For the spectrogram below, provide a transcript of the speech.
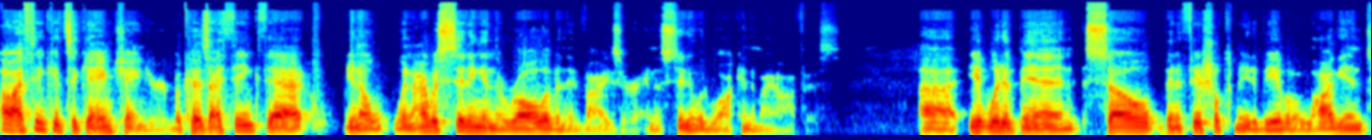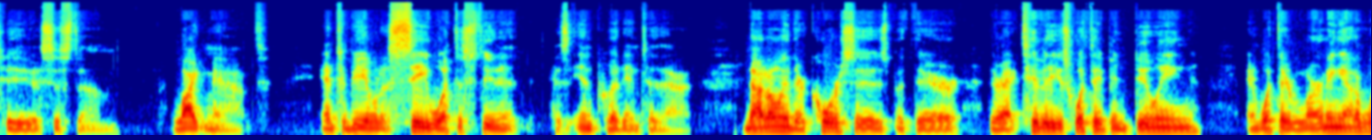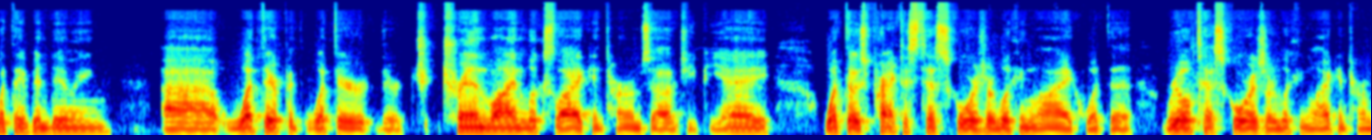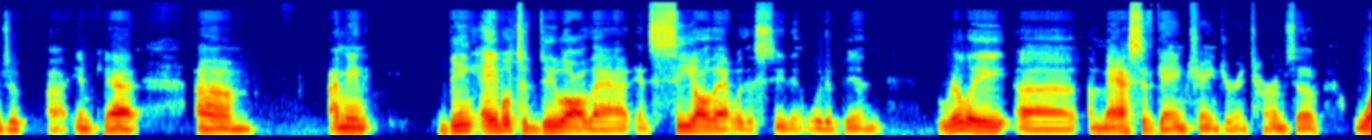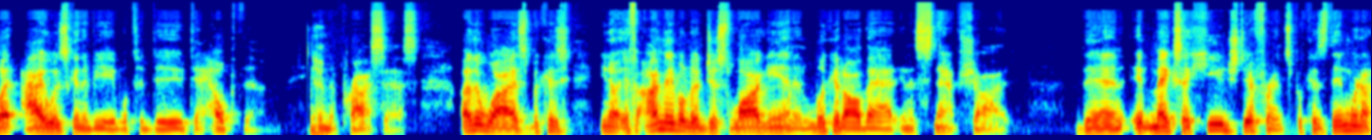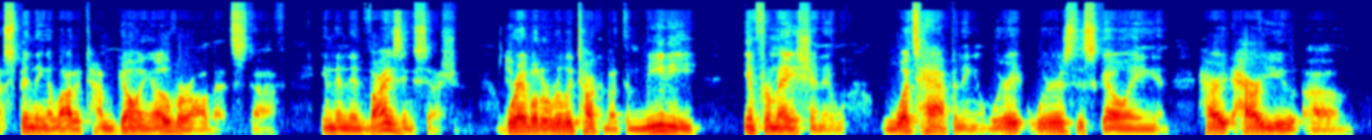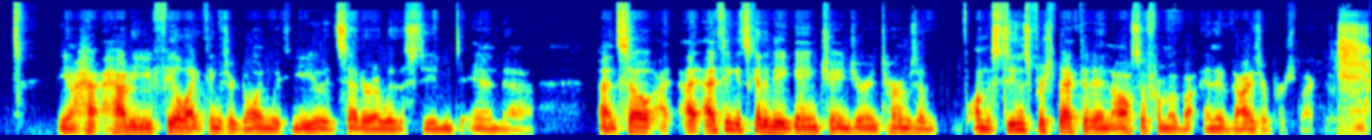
Oh, I think it's a game changer because I think that, you know, when I was sitting in the role of an advisor and a student would walk into my office, uh, it would have been so beneficial to me to be able to log into a system like Mappd and to be able to see what the student has input into that not only their courses but their their activities, what they've been doing, and what they're learning out of what they've been doing, uh, what their what their their trend line looks like in terms of GPA, what those practice test scores are looking like, what the real test scores are looking like in terms of uh, MCAT. Um, I mean, being able to do all that and see all that with a student would have been really uh, a massive game changer in terms of what I was going to be able to do to help them yeah. in the process. Otherwise, because you know, if I'm able to just log in and look at all that in a snapshot, then it makes a huge difference because then we're not spending a lot of time going over all that stuff in an advising session. Yeah. We're able to really talk about the meaty information and what's happening and where where is this going and how how are you um, you know how, how do you feel like things are going with you et cetera with a student and uh, and so I, I think it's going to be a game changer in terms of on the student's perspective and also from a, an advisor perspective.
